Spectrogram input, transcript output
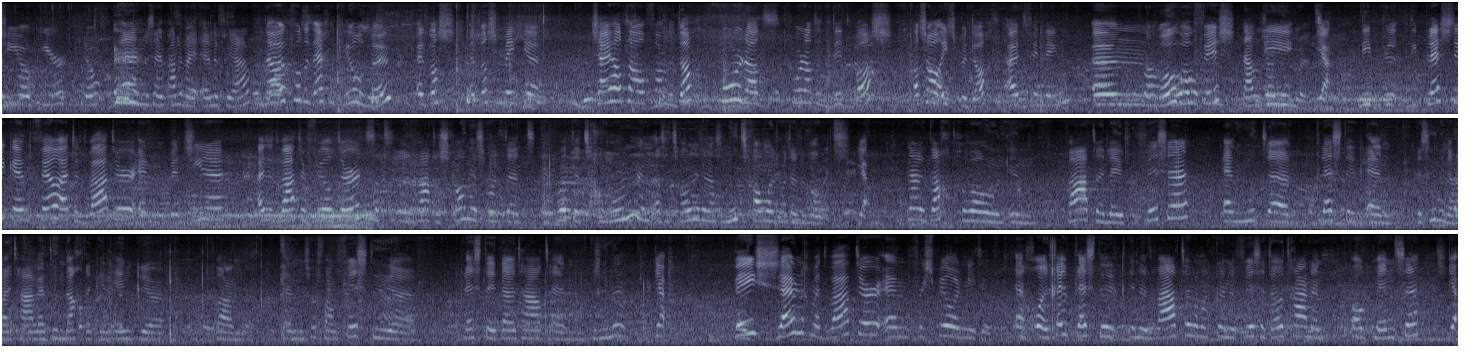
zie je ook hier. Zo. En we zijn allebei 11 jaar. Nou, ik vond het eigenlijk heel leuk. Het was, het was een beetje. Zij had al van de dag voordat, voordat het dit was, had ze al iets bedacht, uitvinding. Een robovis. Nou, die, ja, die, die plastic en vuil uit het water en benzine uit het water filtert. Water schoon is, wordt het, wordt het groen. En als het schoon is en als het niet schoon wordt, wordt het rood. Ja, Nou, ik dacht gewoon in water leven vissen en moeten plastic en benzine eruit halen. En toen dacht ik in één keer van een soort van vis die eh, plastic uithaalt en benzine. ja. Wees zuinig met water en verspil er niet heel veel. En gooi geen plastic in het water, want dan kunnen vissen doodgaan en ook mensen. Ja,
